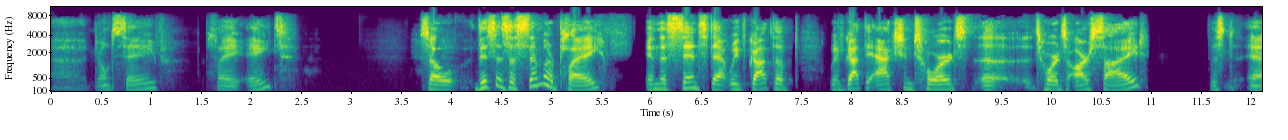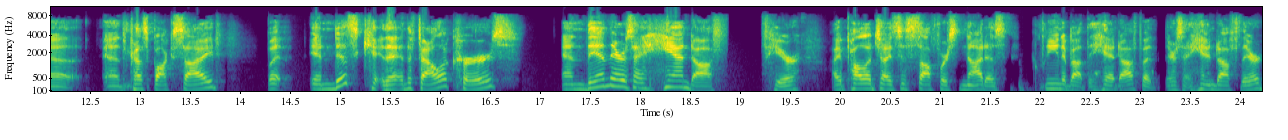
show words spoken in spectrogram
Uh, don't save. Play eight. So this is a similar play in the sense that we've got the we've got the action towards uh, towards our side, this uh, and the press box side. But in this case, the, the foul occurs, and then there's a handoff here. I apologize. This software's not as clean about the handoff, but there's a handoff there.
